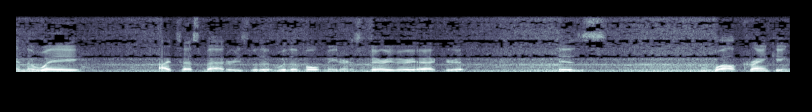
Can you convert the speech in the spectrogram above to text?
And the way I test batteries with a, with a voltmeter, and it's very, very accurate, is while cranking,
